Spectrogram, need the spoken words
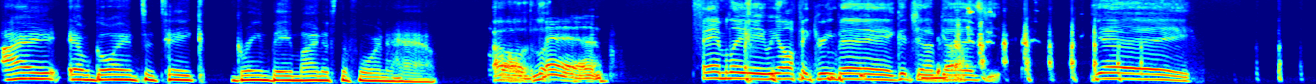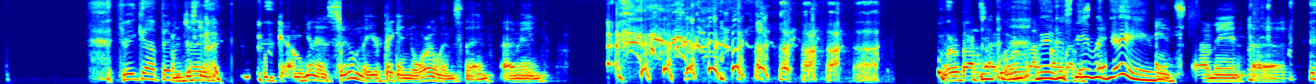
I am going to take Green Bay minus the four and a half. Oh, look, man. family, we all picked Green Bay. Good job, guys. Yay. Drink up, I'm just gonna. I'm gonna assume that you're picking New Orleans. Then I mean, we're about to, You we're about to playing his the favorite game. I mean, uh,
